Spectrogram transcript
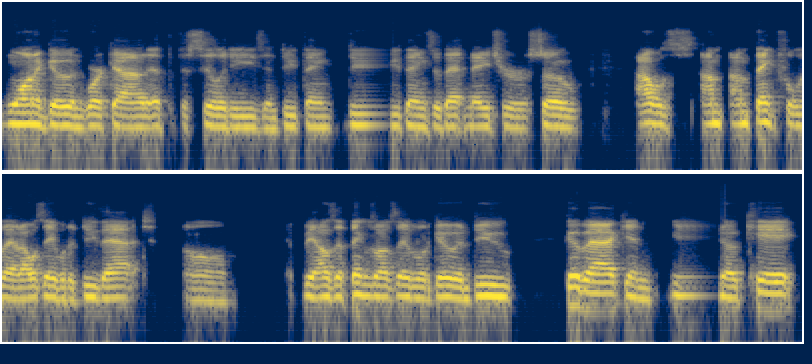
want to go and work out at the facilities and do things do things of that nature. So I was I'm I'm thankful that I was able to do that. Um, I was I think I was able to go and do go back and you know kick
